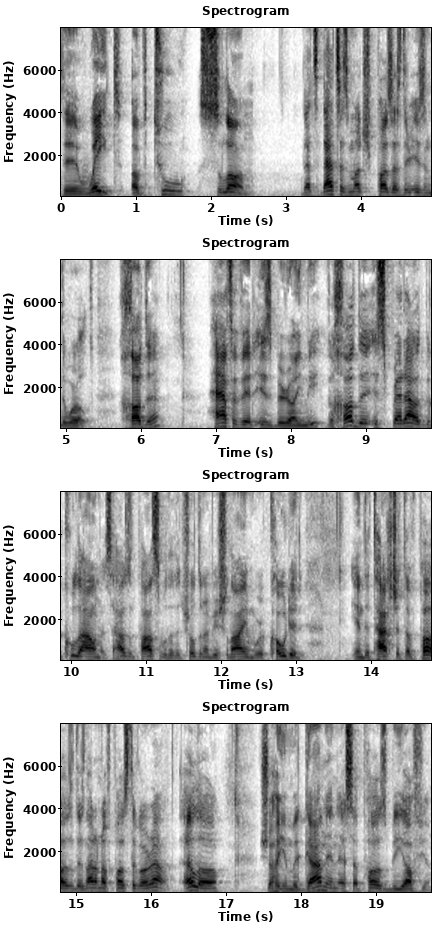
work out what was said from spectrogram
the weight of two salam. That's that's as much puz as there is in the world. Half of it is beroimi. V'chade is spread out bekula alma. So how is it possible that the children of Yerushalayim were coated in the tachshet of puz? There's not enough puz to go around. Elo shahayu meganin es apos biyafyon.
